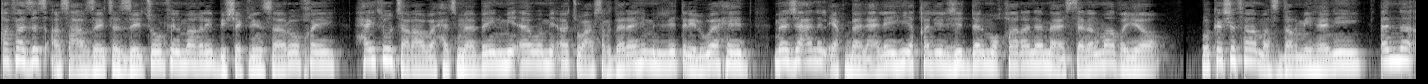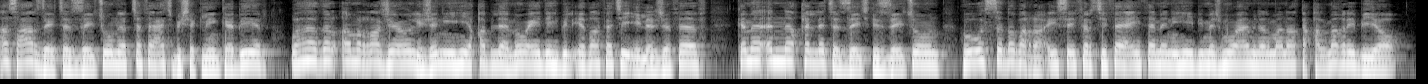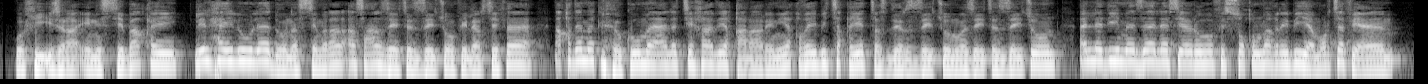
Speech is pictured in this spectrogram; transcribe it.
قفزت أسعار زيت الزيتون في المغرب بشكل صاروخي حيث تراوحت ما بين 100 و 110 دراهم للتر الواحد ما جعل الإقبال عليه قليل جدا مقارنة مع السنة الماضية. وكشف مصدر مهني أن أسعار زيت الزيتون ارتفعت بشكل كبير وهذا الأمر راجع لجنيه قبل موعده بالإضافة إلى الجفاف كما أن قلة الزيت في الزيتون هو السبب الرئيسي في ارتفاع ثمنه بمجموعة من المناطق المغربية. وفي إجراء استباقي للحيلولة دون استمرار أسعار زيت الزيتون في الارتفاع أقدمت الحكومة على اتخاذ قرار يقضي بتقييد تصدير الزيتون وزيت الزيتون الذي ما زال سعره في السوق المغربية مرتفعا.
